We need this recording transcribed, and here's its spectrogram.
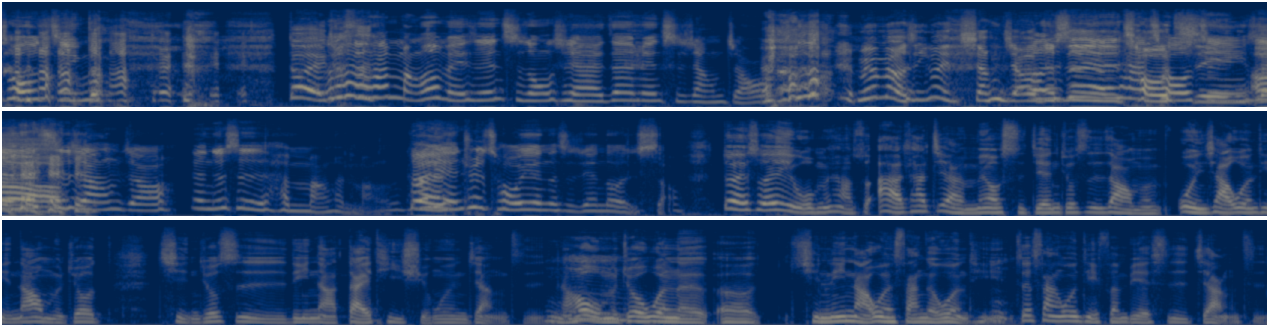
抽筋，对，就是他忙到没时间吃东西，还在那边吃香蕉。没有没有，是因为香蕉就是抽筋，所以吃香蕉。但就是很忙很忙，他连去抽烟的时间都很少。对，所以我们想说啊，他既然没有时间，就是让我们问一下问题，那我们就。请就是丽娜代替询问这样子，然后我们就问了呃，请丽娜问三个问题，这三个问题分别是这样子，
